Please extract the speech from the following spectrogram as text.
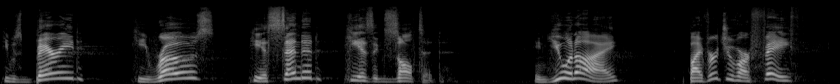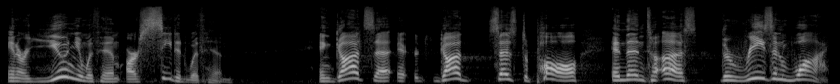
he was buried, he rose, he ascended, he is exalted. And you and I, by virtue of our faith and our union with him, are seated with him. And God, sa- er, God says to Paul and then to us the reason why.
